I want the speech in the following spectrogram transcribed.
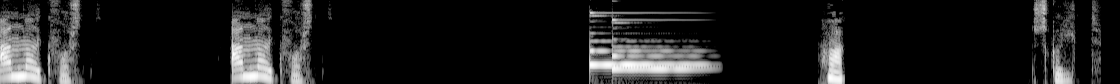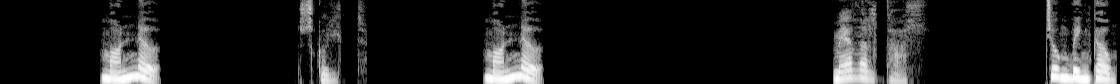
Annað hvort. Annað hvort. Hoặc. Skuld. Món nợ. Skuld. Món nợ. Meðaltal. Trung bình cộng.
